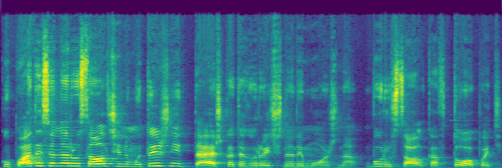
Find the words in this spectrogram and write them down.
Купатися на русалчиному тижні теж категорично не можна, бо русалка втопить.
